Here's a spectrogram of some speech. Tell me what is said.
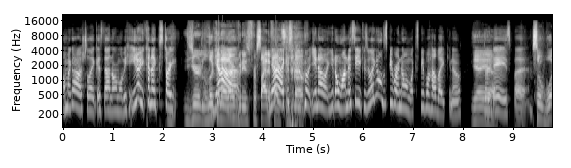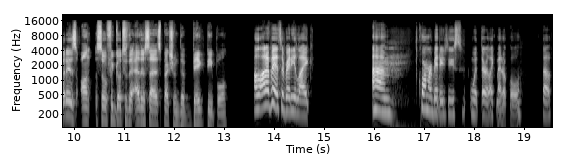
oh my gosh like is that normal behavior you know you kind of start You're looking at everybody's for side yeah, effects stuff. you know you don't want to see because you're like, oh, these people are normal. Because people have like you know Yeah, their yeah. days, but So what is on? So if we go to the other side of the spectrum, the big people. a lot of it is already like um comorbidities with their like medical stuff.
